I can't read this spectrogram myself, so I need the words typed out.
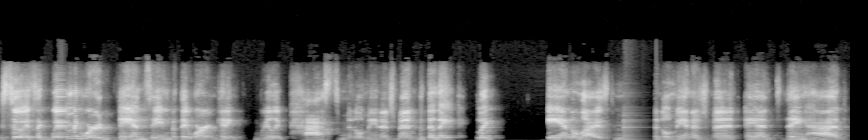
so it's like women were advancing, but they weren't getting really past middle management. But then they like analyzed middle management, and they had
